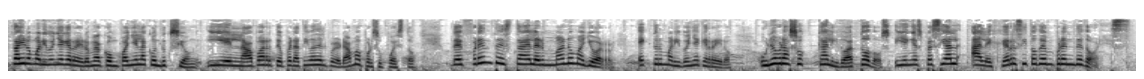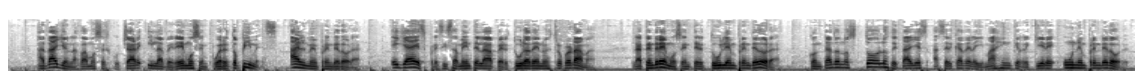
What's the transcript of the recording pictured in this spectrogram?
Tairo Maridueña Guerrero me acompaña en la conducción y en la parte operativa del programa, por supuesto. De frente está el hermano mayor, Héctor Maridueña Guerrero. Un abrazo cálido a todos y en especial al ejército de emprendedores. A Dayon las vamos a escuchar y la veremos en Puerto Pymes, Alma Emprendedora. Ella es precisamente la apertura de nuestro programa. La tendremos en Tertulia Emprendedora contándonos todos los detalles acerca de la imagen que requiere un emprendedor,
